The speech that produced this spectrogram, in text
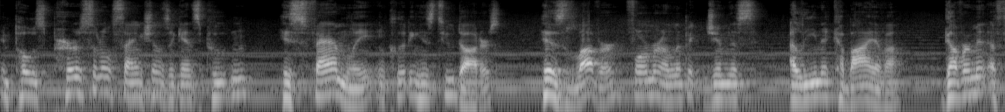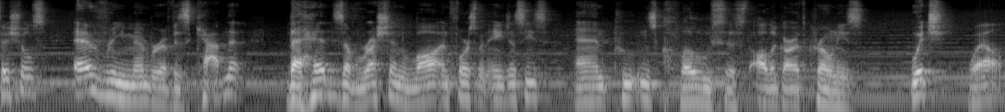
impose personal sanctions against Putin, his family, including his two daughters, his lover, former Olympic gymnast Alina Kabaeva, government officials, every member of his cabinet, the heads of Russian law enforcement agencies, and Putin's closest oligarch cronies. Which, well,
